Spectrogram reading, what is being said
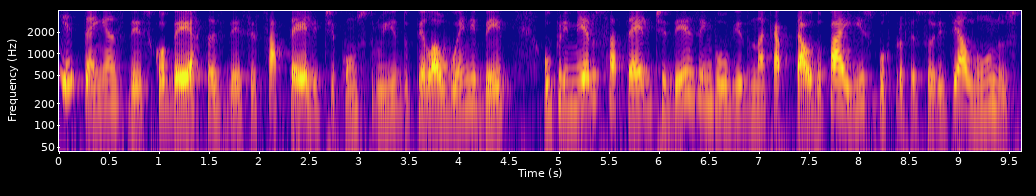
e tem as descobertas desse satélite construído pela UNB, o primeiro satélite desenvolvido na capital do país por professores e alunos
